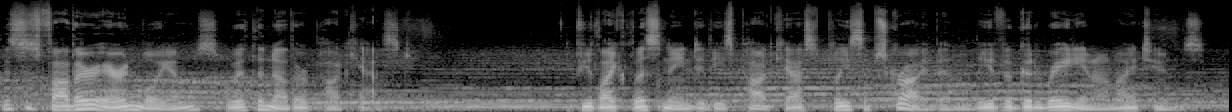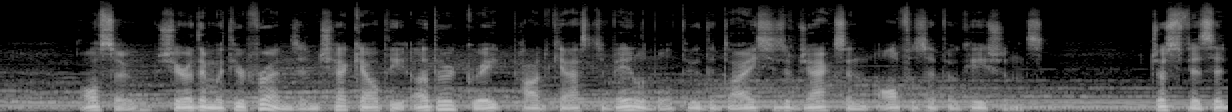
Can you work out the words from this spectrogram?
This is Father Aaron Williams with another podcast. If you like listening to these podcasts, please subscribe and leave a good rating on iTunes. Also, share them with your friends and check out the other great podcasts available through the Diocese of Jackson Office of Vocations. Just visit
